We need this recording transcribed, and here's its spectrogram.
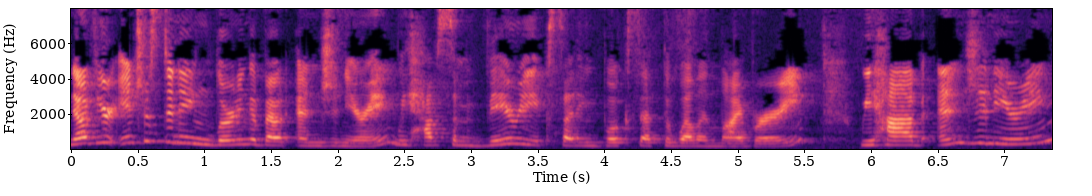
Now, if you're interested in learning about engineering, we have some very exciting books at the Welland Library. We have Engineering,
